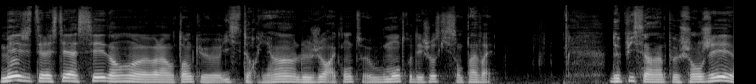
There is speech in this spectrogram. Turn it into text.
Mais j'étais resté assez dans voilà en tant que historien, le jeu raconte ou montre des choses qui sont pas vraies. Depuis, ça a un peu changé,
